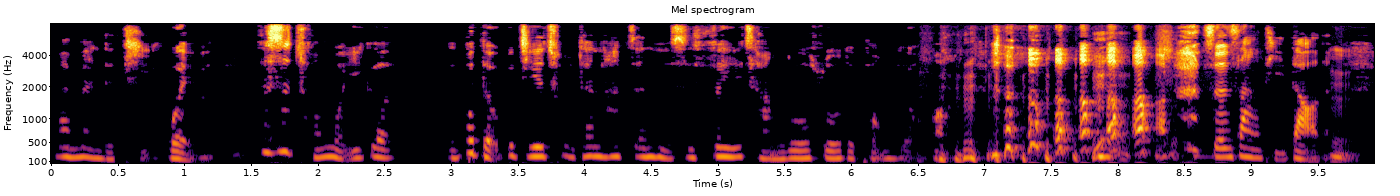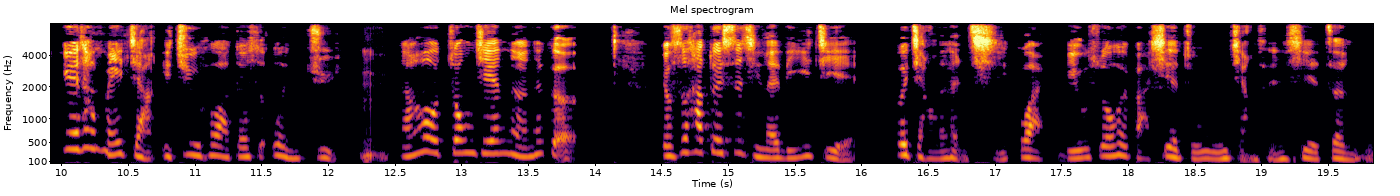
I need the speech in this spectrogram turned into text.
慢慢的体会了，这是从我一个。我不得不接触，但他真的是非常啰嗦的朋友哈，身上提到的，因为他每讲一句话都是问句，然后中间呢，那个有时候他对事情的理解会讲的很奇怪，比如说会把谢祖武讲成谢振武，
